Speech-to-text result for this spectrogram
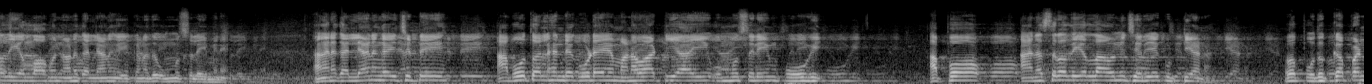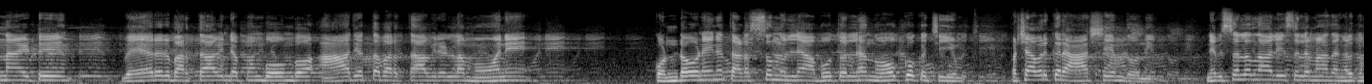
റതി അള്ളാഹുനാണ് കല്യാണം കഴിക്കുന്നത് ഉമ്മുസ്ലൈമിനെ അങ്ങനെ കല്യാണം കഴിച്ചിട്ട് അബൂത്തൊല്ലഹന്റെ കൂടെ മണവാട്ടിയായി ഉമ്മുസ്ലിം പോകി അപ്പോ അനസ്രതിയുള്ള ചെറിയ കുട്ടിയാണ്. അപ്പൊ പുതുക്കപ്പെണ്ണായിട്ട് വേറൊരു ഭർത്താവിന്റെ ഒപ്പം പോകുമ്പോൾ ആദ്യത്തെ ഭർത്താവിലുള്ള മോനെ കൊണ്ടോണേന് തടസ്സമൊന്നുമില്ല അബൂത്തൊല്ല നോക്കുകയൊക്കെ ചെയ്യും. പക്ഷെ അവർക്കൊരാശയം തോന്നി. നബിസല്ലാ അലൈഹി സ്വലമ തങ്ങൾക്ക്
